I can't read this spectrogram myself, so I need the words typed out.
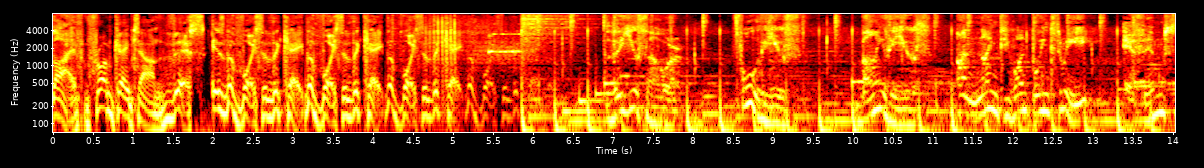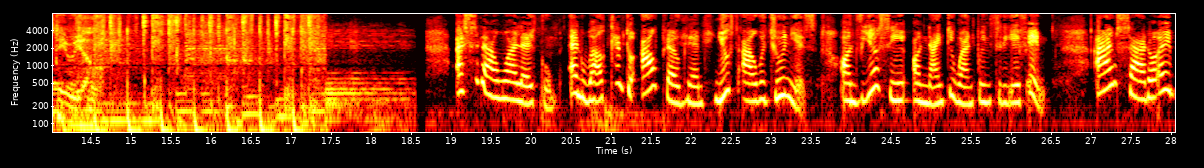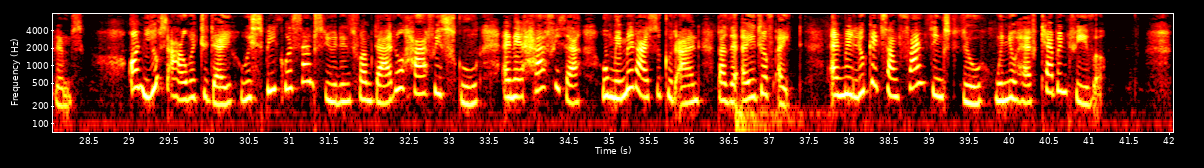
Live from Cape Town, this is the voice of the Cape. The voice of the Cape. The voice of the Cape. The voice of the Cape. The Youth Hour. For the youth. By the youth. On 91.3 FM Stereo. Assalamu alaikum and welcome to our program Youth Hour Juniors on VOC on 91.3 FM. I'm Sarah Abrams. On Youth Hour today, we speak with some students from Darul Hafiz School and a Hafiza who memorized the Quran by the age of eight, and we look at some fun things to do when you have cabin fever.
